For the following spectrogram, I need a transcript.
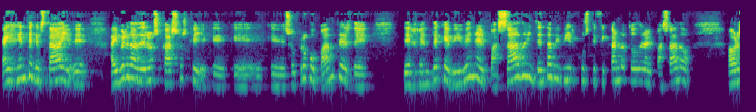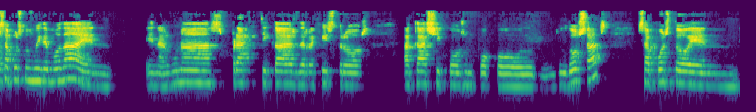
Hay gente que está, eh, hay verdaderos casos que, son preocupantes de, gente que vive en el pasado, intenta vivir justificando todo en el pasado. Ahora se ha puesto muy de moda en, algunas prácticas de registros akáshicos un poco dudosas, se ha puesto en,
